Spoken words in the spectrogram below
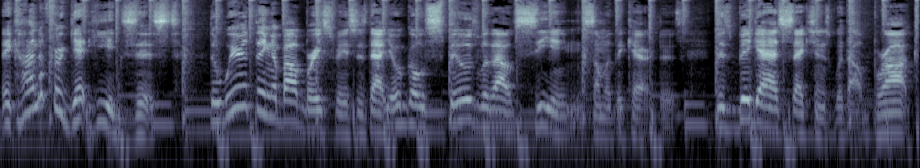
they kind of forget he exists. The weird thing about Braceface is that you'll go spills without seeing some of the characters. There's big ass sections without Brock,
